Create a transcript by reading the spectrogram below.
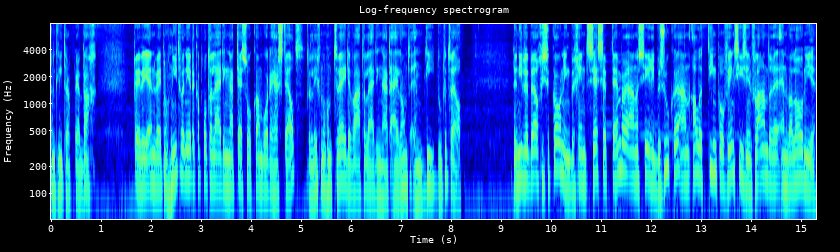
600.000 liter per dag. PWN weet nog niet wanneer de kapotte leiding naar Texel kan worden hersteld. Er ligt nog een tweede waterleiding naar het eiland en die doet het wel. De nieuwe Belgische koning begint 6 september aan een serie bezoeken... aan alle tien provincies in Vlaanderen en Wallonië.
